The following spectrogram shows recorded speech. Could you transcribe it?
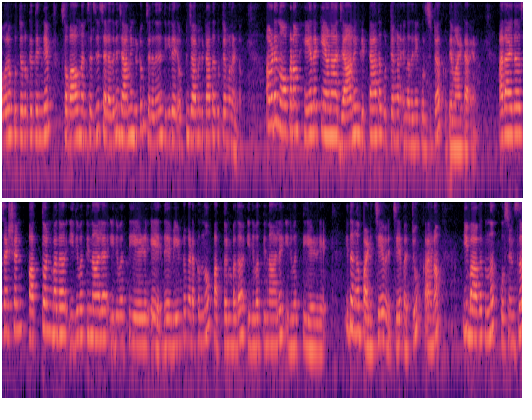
ഓരോ കുറ്റകൃത്യത്തിന്റെയും സ്വഭാവം അനുസരിച്ച് ചിലതിന് ജാമ്യം കിട്ടും. ചിലതിന് തീരെ ഒട്ടും ജാമ്യം കിട്ടാത്ത കുറ്റങ്ങളുണ്ട്. അവിടെ നോക്കണം ഏതൊക്കെയാണ് ആ ജാമ്യം കിട്ടാത്ത കുറ്റങ്ങൾ എന്നതിനെ കുറിച്ചിട്ട് കൃത്യമായിട്ട് അറിയണം. അതായത് സെക്ഷൻ പത്തൊൻപത് ഇരുപത്തിനാല് ഇരുപത്തിയേഴ് എ ദേ വീണ്ടും കിടക്കുന്നു. പത്തൊൻപത് ഇരുപത്തിനാല് ഇരുപത്തിയേഴ് എ. ഇതങ്ങ് പഠിച്ചേ വെച്ചേ പറ്റൂ. കാരണം ഈ ഭാഗത്തുനിന്ന് ക്വസ്റ്റ്യൻസ്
